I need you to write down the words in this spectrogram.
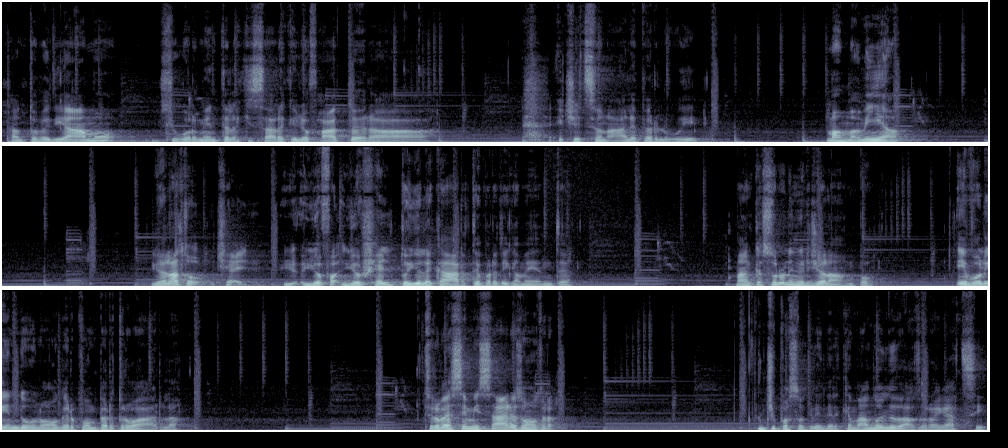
Tanto vediamo. Sicuramente la chissara che gli ho fatto era eccezionale per lui. Mamma mia! Gli ho dato, cioè, gli ho, gli ho scelto io le carte praticamente. Manca solo l'energia lampo. E volendo un Ogrepon per trovarla. Se dovesse emissario sono tra... Non ci posso credere, che mano gli ho dato ragazzi.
